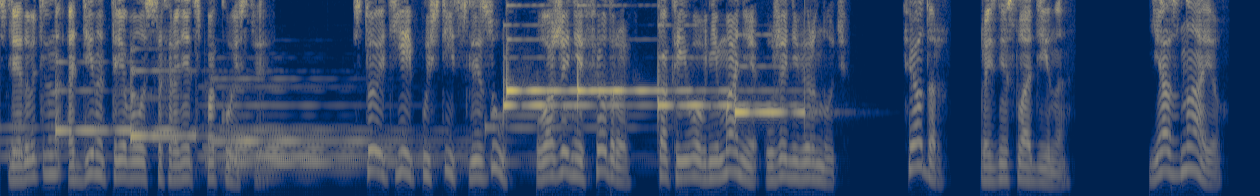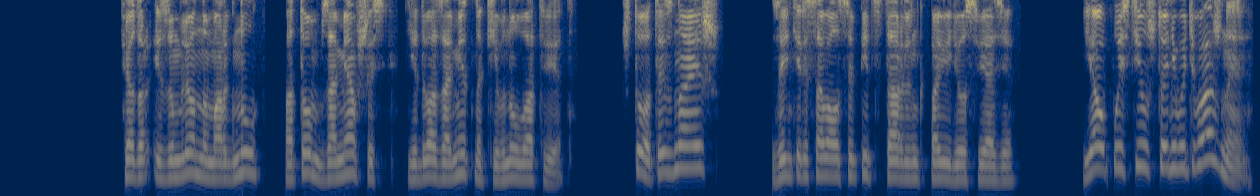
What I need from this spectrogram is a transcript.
Следовательно, от Дины требовалось сохранять спокойствие. Стоит ей пустить слезу, уважение Федора, как и его внимание, уже не вернуть. «Федор», — произнесла Дина, — «я знаю». Федор изумленно моргнул, потом, замявшись, едва заметно кивнул в ответ. «Что ты знаешь?» — заинтересовался Пит Старлинг по видеосвязи. «Я упустил что-нибудь важное?»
